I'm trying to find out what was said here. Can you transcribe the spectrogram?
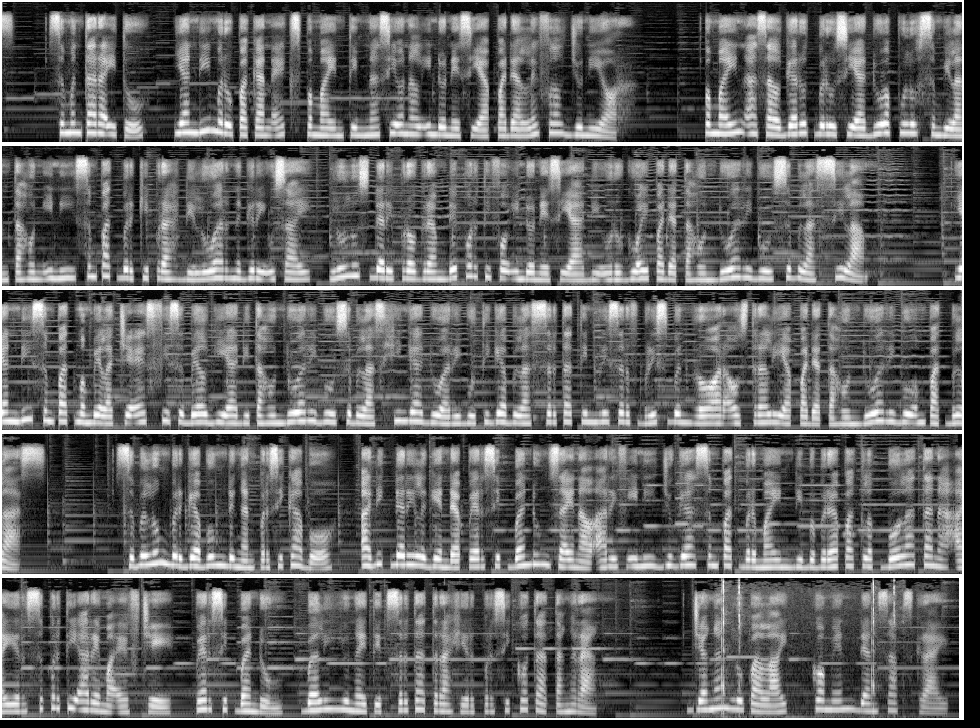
Sementara itu, Yandi merupakan ex-pemain tim nasional Indonesia pada level junior. Pemain asal Garut berusia 29 tahun ini sempat berkiprah di luar negeri usai lulus dari program Deportivo Indonesia di Uruguay pada tahun 2011 silam. Yandi sempat membela CSV Sebelgia di tahun 2011 hingga 2013 serta tim reserve Brisbane Roar Australia pada tahun 2014. Sebelum bergabung dengan Persikabo, adik dari legenda Persib Bandung Zainal Arif ini juga sempat bermain di beberapa klub bola tanah air seperti Arema FC, Persib Bandung, Bali United serta terakhir Persikota Tangerang. Jangan lupa like, komen dan subscribe.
